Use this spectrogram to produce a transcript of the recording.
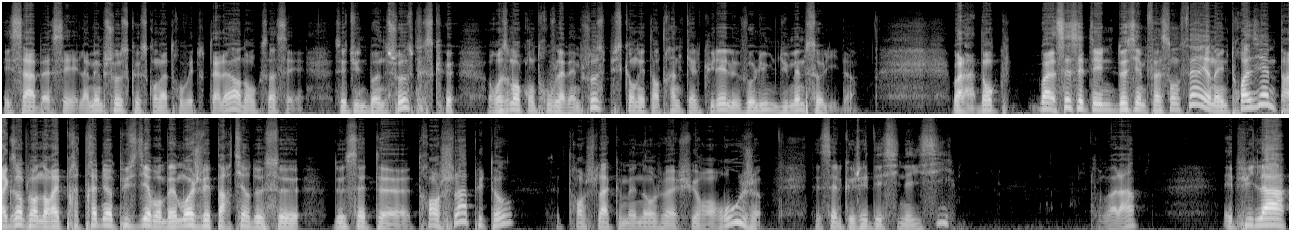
Et ça, ben, c'est la même chose que ce qu'on a trouvé tout à l'heure, donc ça c'est une bonne chose, parce que heureusement qu'on trouve la même chose, puisqu'on est en train de calculer le volume du même solide. Voilà, donc ça c'était une deuxième façon de faire, il y en a une troisième. Par exemple, on aurait très bien pu se dire, bon ben moi je vais partir de, ce, de cette euh, tranche-là plutôt, cette tranche-là que maintenant je assure en rouge, c'est celle que j'ai dessinée ici. Voilà. Et puis là,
